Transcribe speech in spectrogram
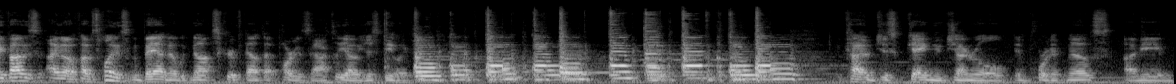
If I was, I don't know, if I was playing this in a band, I would not script out that part exactly. I would just be like, kind of just getting the general important notes. I mean,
